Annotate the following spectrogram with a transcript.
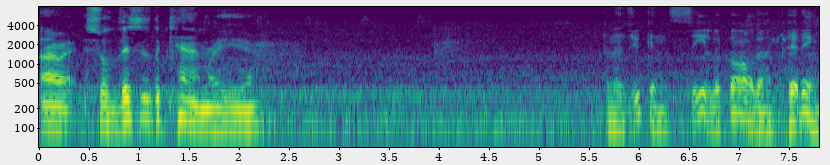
All right, so this is the cam right here. And as you can see, look at all that pitting.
